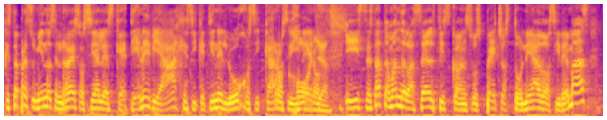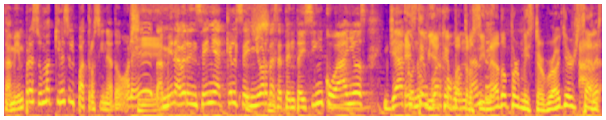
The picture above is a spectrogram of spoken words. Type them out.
que está presumiéndose en redes sociales que tiene viajes y que tiene lujos y carros y dinero y se está tomando las selfies con sus pechos tuneados y demás, también presuma quién es el patrocinador. ¿eh? Sí. También, a ver, enseña a aquel señor de 75 años ya con Este un viaje cuerpo patrocinado por Mr. Roger ver,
